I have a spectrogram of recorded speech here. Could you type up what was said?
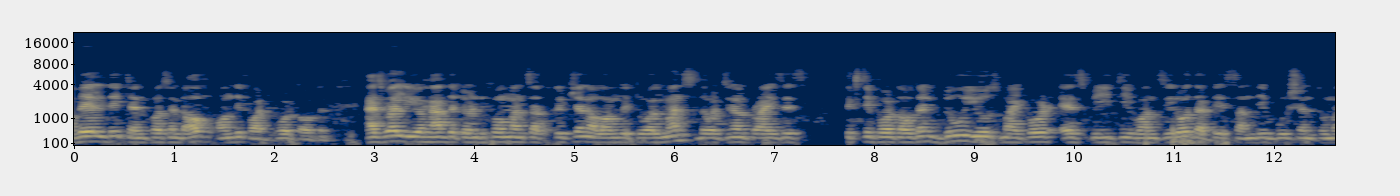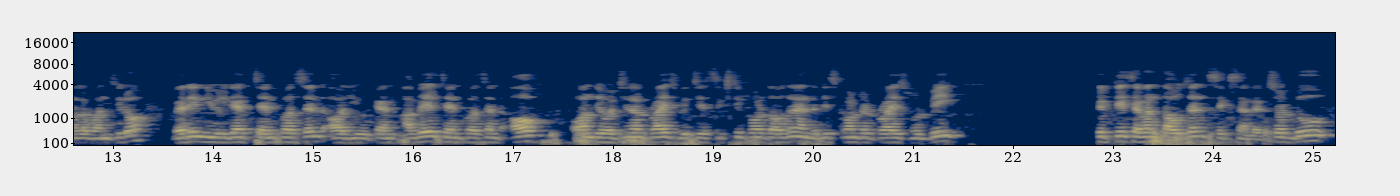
avail the 10% off on the 44,000 as well you have the 24 month subscription along with 12 months. The original price is 64,000 do use my code SBT10 that is Sandeep Bhushan Thummala 10 wherein you will get 10% or you can avail 10% off on the original price which is 64,000 and the discounted price would be 57,600 so do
